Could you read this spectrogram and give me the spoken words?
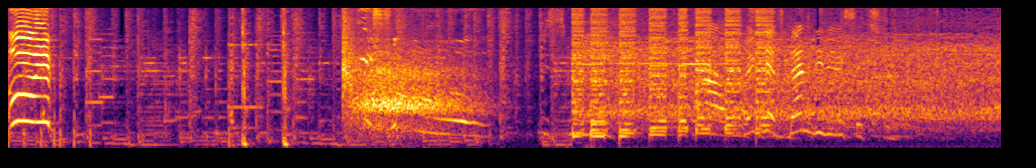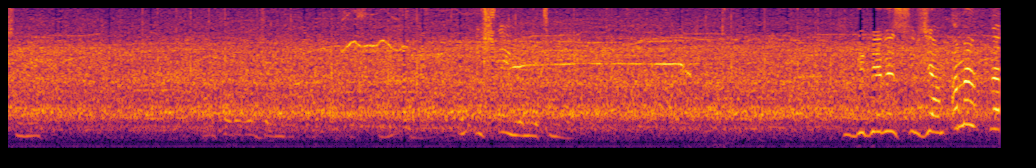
Hayır. Bismillah. Bekle ben biberi seçtim. İşte yönetme. Biberi süreceğim ama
